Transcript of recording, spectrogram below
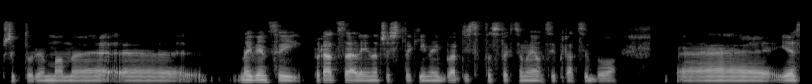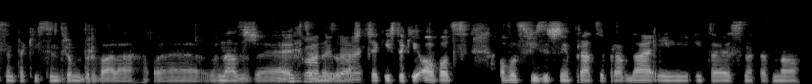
przy którym mamy e, najwięcej pracy, ale jednocześnie takiej najbardziej satysfakcjonującej pracy, bo e, jest ten taki syndrom drwala e, w nas, że Dokładnie chcemy tak. zobaczyć jakiś taki owoc, owoc fizycznej pracy, prawda? I, i to jest na pewno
